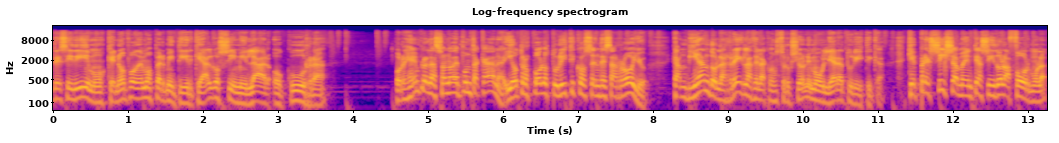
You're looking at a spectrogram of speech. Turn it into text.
decidimos que no podemos permitir que algo similar ocurra por ejemplo, en la zona de Punta Cana y otros polos turísticos en desarrollo, cambiando las reglas de la construcción inmobiliaria turística, que precisamente ha sido la fórmula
